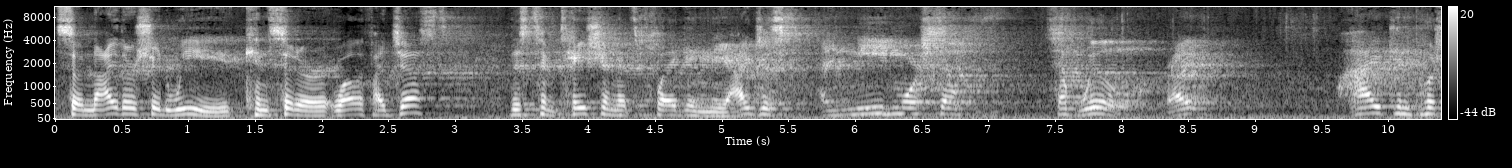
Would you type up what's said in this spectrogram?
so neither should we consider, well, if I just, this temptation that's plaguing me, I just, I need more self self will, right? I can push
